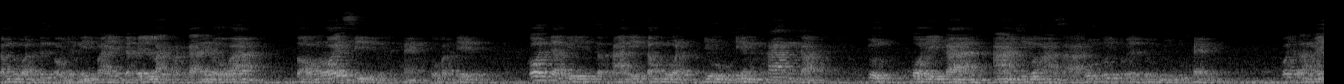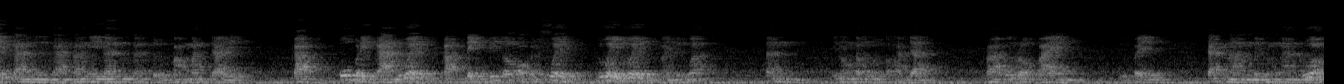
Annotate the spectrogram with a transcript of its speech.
ตำรวจซึ่งต่อจากนี้ไปจะเป็นหลักประกันให้เราว่า 240 แห่งทั่วประเทศ ก็จะมีสถานีตำรวจอยู่เคียงข้างกับจุดบริการอาชีวอาสาร่วมด้วยช่วยประชาชนอยู่ทุกแห่งก็จะทำให้การดำเนินการครั้งนี้นั้นนั้นเกิดความมั่นใจกับผู้บริการด้วยกับเด็กที่ต้องออกไปช่วยด้วยด้วย หมายถึงว่าท่านพี่น้องตำรวจก็อาจจะพาพวกเราไปหรือไป ชักนำไปทำงานร่วม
